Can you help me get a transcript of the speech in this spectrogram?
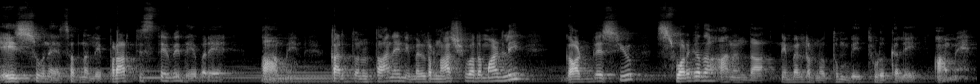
ಯೇಸುವಿನ ಹೆಸರಿನಲ್ಲಿ ಪ್ರಾರ್ಥಿಸ್ತೇವೆ ದೇವರೇ. ಆಮೇನ್. ಕರ್ತನು ತಾನೇ ನಿಮ್ಮೆಲ್ಲರನ್ನು ಆಶೀರ್ವಾದ ಮಾಡಲಿ. God bless you. ಸ್ವರ್ಗದ ಆನಂದ ನಿಮ್ಮೆಲ್ಲರನ್ನು ತುಂಬಿ ತುಡುಕಲಿ ಆಮೇನ್.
